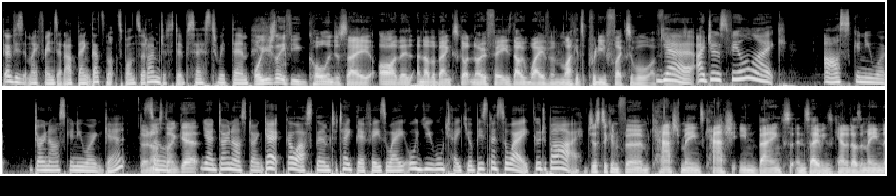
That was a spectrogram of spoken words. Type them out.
Go visit my friends at Upbank. That's not sponsored. I'm just obsessed with them. Or usually, if you call and just say, "Oh, there's another bank's got no fees," they would waive them. Like it's pretty flexible. I've found. Yeah, I just feel like ask and you won't. Don't ask and you won't get. Don't So, ask, don't get. Yeah, don't ask, don't get. Go ask them to take their fees away, or you will take your business away. Goodbye. Just to confirm, cash means cash in banks and savings account. It doesn't mean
